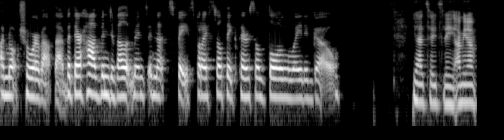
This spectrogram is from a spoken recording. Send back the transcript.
I'm not sure about that, but there have been developments in that space, but I still think there's a long way to go. Yeah, totally. I mean, I'm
